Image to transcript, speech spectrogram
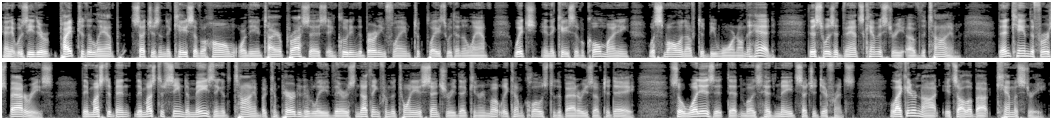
and it was either piped to the lamp, such as in the case of a home, or the entire process, including the burning flame, took place within a lamp, which, in the case of a coal mining, was small enough to be worn on the head. This was advanced chemistry of the time. Then came the first batteries. They must have been they must have seemed amazing at the time, but comparatively there's nothing from the 20th century that can remotely come close to the batteries of today. So what is it that was has made such a difference? Like it or not, it's all about chemistry.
